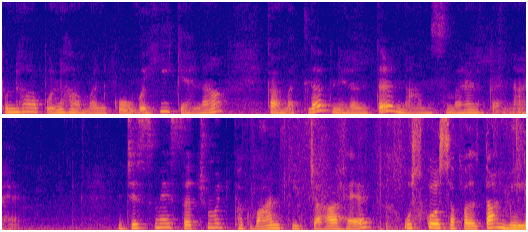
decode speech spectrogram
पुनः पुनः मन को वही कहना का मतलब निरंतर नाम स्मरण करना है। जिसमें सचमुच भगवान की चाह है, उसको सफलता मिले।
